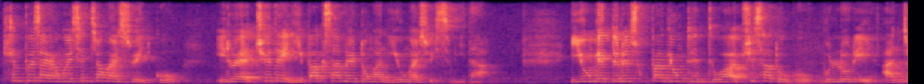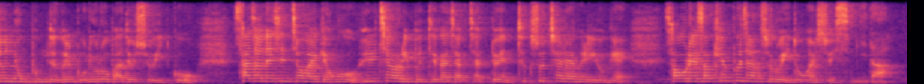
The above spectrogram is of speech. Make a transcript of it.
캠프 사용을 신청할 수 있고 1회 최대 2박 3일 동안 이용할 수 있습니다. 이용객들은 숙박용 텐트와 취사도구, 물놀이, 안전용품 등을 무료로 받을 수 있고 사전에 신청할 경우 휠체어 리프트가 장착된 특수 차량을 이용해 서울에서 캠프 장소로 이동할 수 있습니다.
